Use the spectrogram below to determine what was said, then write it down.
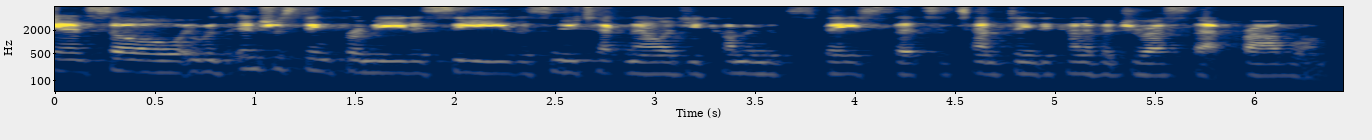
And so it was interesting for me to see this new technology come into the space that's attempting to kind of address that problem.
